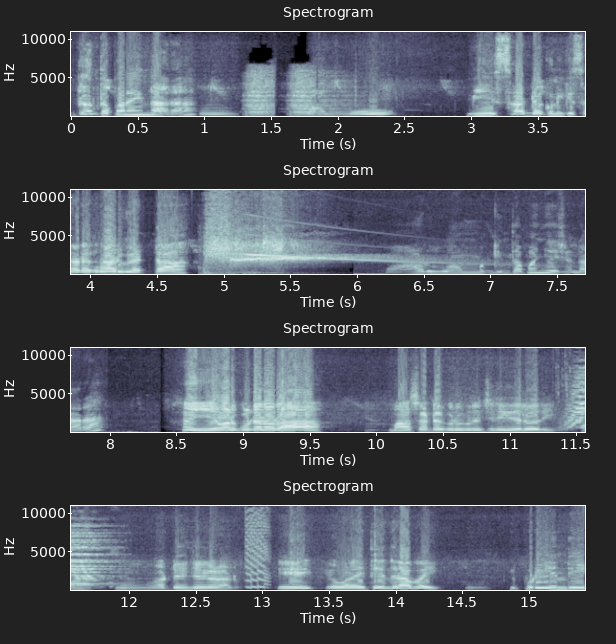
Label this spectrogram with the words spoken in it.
గంత పని అయిందారా? అమ్ము మీ సడ్డకునికి సడగరాడు పెట్ట వాడు అమ్మ గింత పని చేసిండారా? ఏమనుకుంటాను రా మా సడ్డకుడి గురించి నీకు తెలియదు. ఆ. డేంజర్గా ఆడు ఏ ఎవరైతే ఇందిరాబాయ్ ఇప్పుడు ఏంది?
